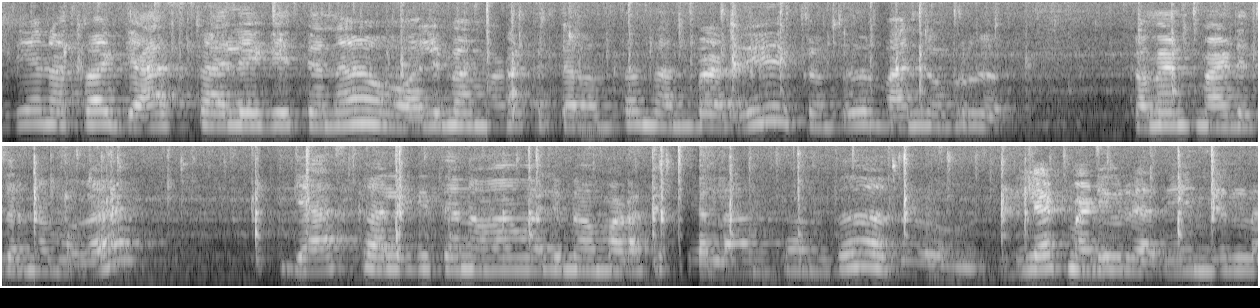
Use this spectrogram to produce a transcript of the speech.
ಇದೇನಪ್ಪ, ಗ್ಯಾಸ್ ಖಾಲಿ ಆಗೈತೇನ ಒಲೆ ಮ್ಯಾಗ ಮಾಡಕತ್ತಾರ ಅಂತಂದು ಅನ್ಬೇಡ್ರಿ ಯಾಕಂತಂದ್ರೆ ಮೊನ್ನೆ ಒಬ್ರು ಕಮೆಂಟ್ ಮಾಡಿದ್ರು ನಮಗೆ, ಗ್ಯಾಸ್ ಖಾಲಿ ಆಗೈತೇನವ ಒಲೆ ಮ್ಯಾಗ ಮಾಡಕತ್ತಿಯಲ್ಲ ಅಂತಂದು ಅದು ಡಿಲೇಟ್ ಮಾಡೀವ್ರಿ ಅದೇನಿಲ್ಲ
